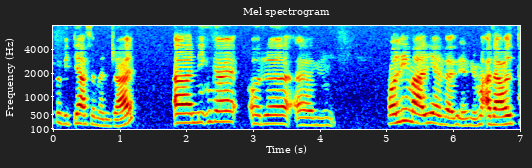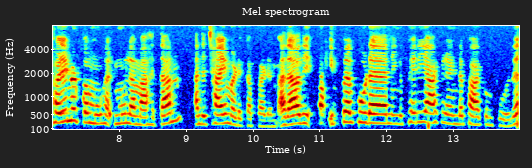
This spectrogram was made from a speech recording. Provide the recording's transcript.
இப்ப வித்தியாசம் என்றால் ஆஹ் நீங்க ஒரு ஆம், ஒலி மாதிரி அதாவது தொழில்நுட்பம் மூலமாகத்தான் அந்த டைம் எடுக்கப்படும். அதாவது இப்ப கூட நீங்க பெரிய ஆட்கள் பார்க்கும் போது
